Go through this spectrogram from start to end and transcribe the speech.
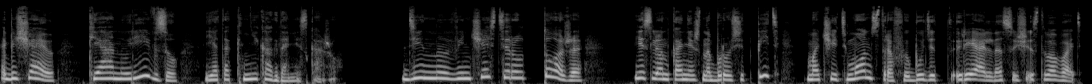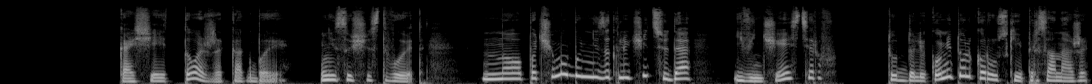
Обещаю, Киану Ривзу я так никогда не скажу. Динну Винчестеру тоже, если он, конечно, бросит пить, мочить монстров и будет реально существовать. Кощей тоже как бы не существует. Но почему бы не заключить сюда и Винчестеров? Тут далеко не только русские персонажи,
